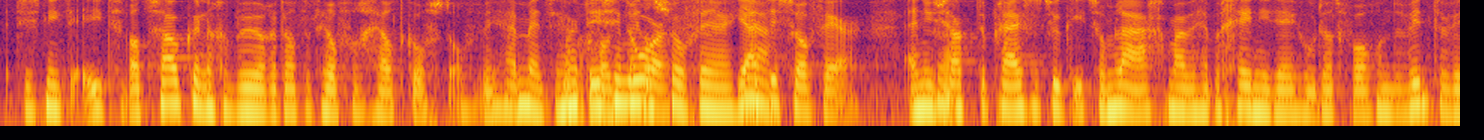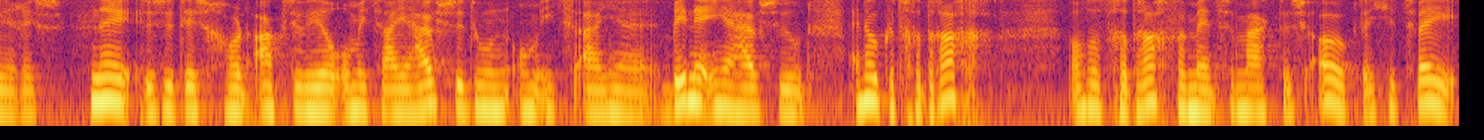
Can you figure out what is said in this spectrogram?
Het is niet iets wat zou kunnen gebeuren dat het heel veel geld kost. Of, hè, mensen Maar het is inmiddels door. zover. Ja, het is zover. En nu Ja. zakt de prijs natuurlijk iets omlaag. Maar we hebben geen idee hoe dat volgende winter weer is. Nee, Dus het is gewoon actueel om iets aan je huis te doen, om iets aan je, binnen in je huis te doen. En ook het gedrag. Want het gedrag van mensen maakt dus ook dat je twee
